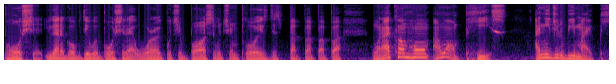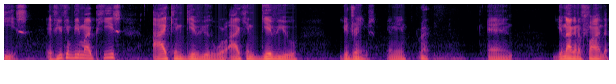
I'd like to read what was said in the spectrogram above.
bullshit. You got to go deal with bullshit at work with your bosses, with your employees. This blah blah blah blah. When I come home, I want peace. I need you to be my peace. If you can be my peace, I can give you the world. I can give you your dreams. You know what I mean? Right. and you're not gonna find that.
